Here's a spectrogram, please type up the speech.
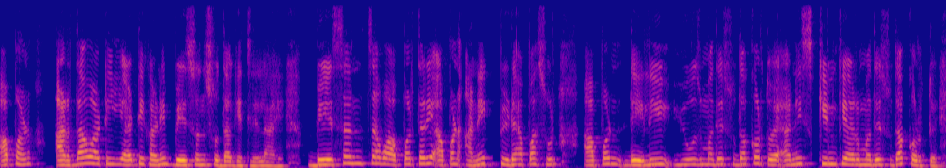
आपण अर्धा वाटी या ठिकाणी बेसनसुद्धा घेतलेला आहे. बेसनचा वापर तरी आपण अनेक पिढ्यापासून आपण डेली यूजमध्ये सुद्धा करतो आहे आणि स्किन केअरमध्ये सुद्धा करतो आहे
